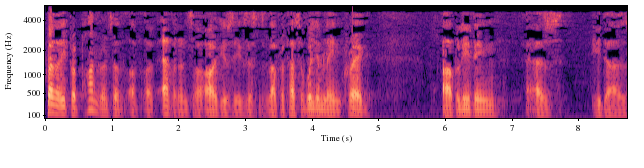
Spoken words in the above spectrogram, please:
Whether the preponderance of, of, of evidence argues the existence of God. Professor William Lane Craig believing, as he does,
